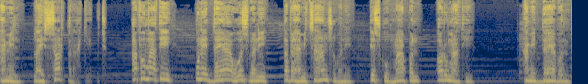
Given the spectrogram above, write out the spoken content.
हामीलाई शर्त राखिएको छ। आफूमाथि कुनै दया होस् भने तपाईँ हामी चाहन्छौँ भने त्यसको मापन अरूमाथि हामी दयावन्त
